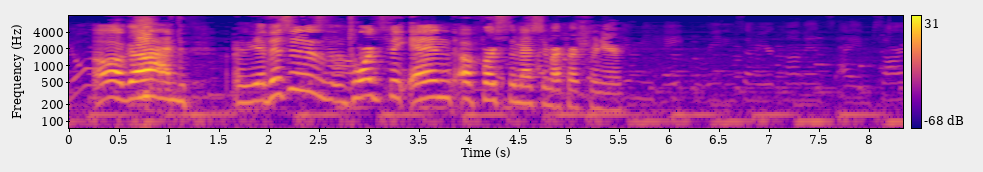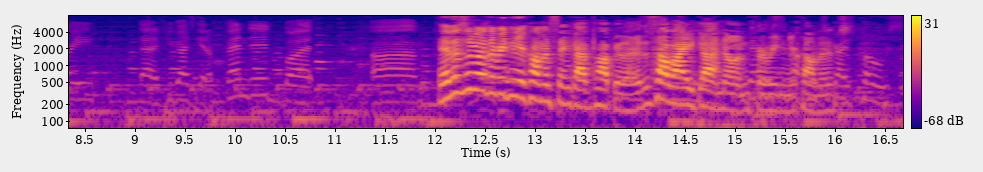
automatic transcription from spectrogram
your Oh God. Yeah, this is towards the end of first semester, my freshman year. Give me hate for reading some of your comments. I'm sorry that if you guys get offended, but um. Yeah, this is where the reading your comments thing got popular. This is how I got known for reading your comments. Post,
